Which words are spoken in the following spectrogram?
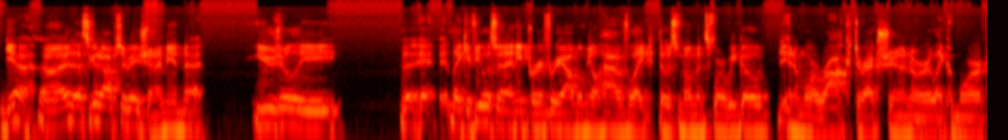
Yeah, uh, that's a good observation. I mean, uh, usually, the, like if you listen to any Periphery album, you'll have like those moments where we go in a more rock direction or like a more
